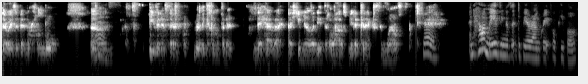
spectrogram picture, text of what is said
they're always a bit more humble. Um, Yes. even if they're really confident, they have a, a humility that allows me to connect with them well. Sure. And how amazing is it to be around grateful people?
